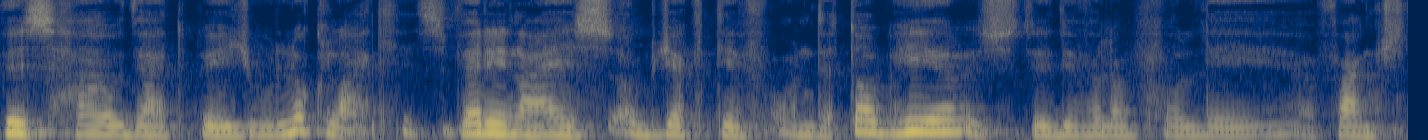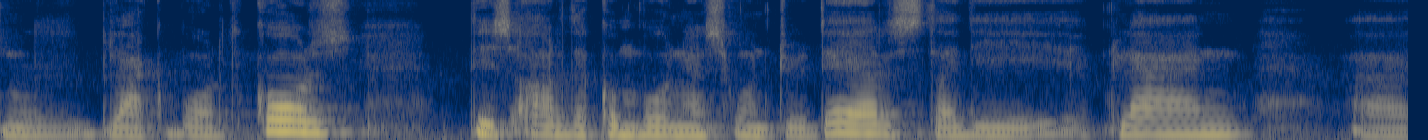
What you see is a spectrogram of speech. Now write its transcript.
this how that page will look like. It's very nice objective on the top here. Is to develop for the functional blackboard course. These are the components one to there. Study plan uh,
